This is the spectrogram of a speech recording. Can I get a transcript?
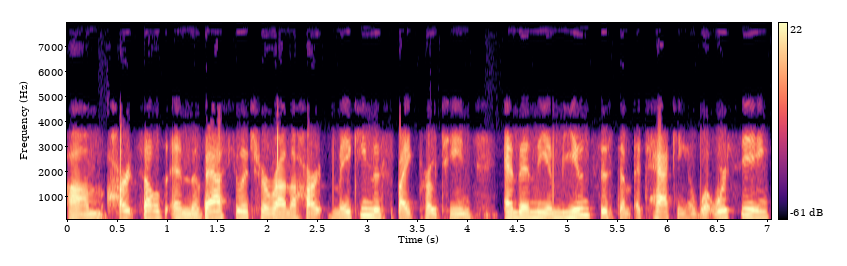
um, heart cells and the vasculature around the heart making the spike protein and then the immune system attacking it. What we're seeing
